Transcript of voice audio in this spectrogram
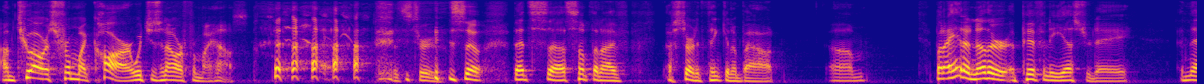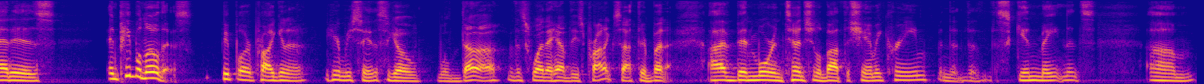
I'm two hours from my car, which is an hour from my house. That's true. so that's uh, something I've I've started thinking about. Um, but I had another epiphany yesterday, and that is, and people know this. People are probably going to hear me say this and go, "Well, duh." That's why they have these products out there. But I've been more intentional about the chamois cream and the, the, the skin maintenance. Um,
